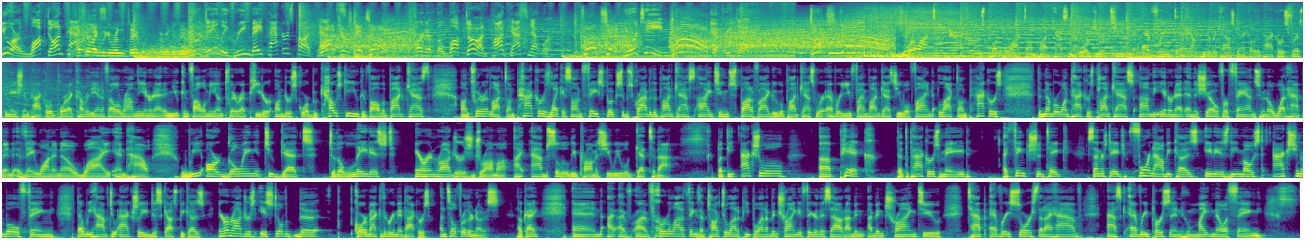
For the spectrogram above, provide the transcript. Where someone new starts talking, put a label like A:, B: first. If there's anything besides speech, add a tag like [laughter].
A: You are Locked On Packers.
B: I feel like we can run the table. We're going to do it.
A: Your daily Green Bay Packers podcast.
B: Rodgers gets out.
A: Part of the Locked On Podcast Network.
B: Floats it.
A: Your team
B: Cobb.
A: every day.
B: Touchdown.
C: You are Locked Network, your team every day. I'm Peter Bukowski, and I cover the Packers for SB Nation and Packer Report. I cover the NFL around the internet, and you can follow me on Twitter at Peter underscore Bukowski. You can follow the podcast on Twitter at Locked On Packers. Like us on Facebook. Subscribe to the podcast, iTunes, Spotify, Google Podcasts, wherever you find podcasts, you will find Locked On Packers, the number one Packers podcast on the internet, and the show for fans who know what happened. They want to know why and how. We are going to get to the latest Aaron Rodgers drama. I absolutely promise you we will get to that. But the actual uh, pick that the Packers made, I think, should take center stage for now because it is the most actionable thing that we have to actually discuss because Aaron Rodgers is still the, the quarterback of the Green Bay Packers until further notice. Okay, and I, I've I've heard a lot of things. I've talked to a lot of people, and I've been trying to figure this out. I've been I've been trying to tap every source that I have, ask every person who might know a thing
